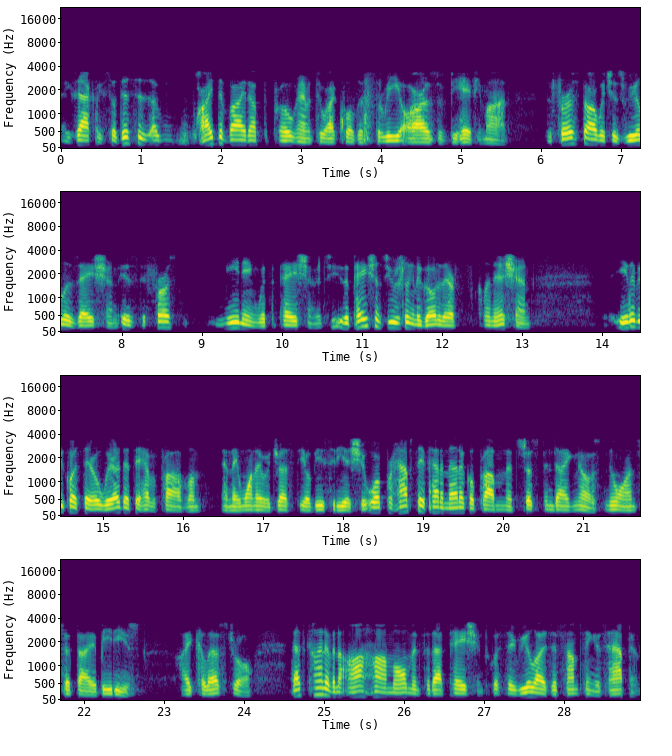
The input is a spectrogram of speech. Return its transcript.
Exactly. So this is a, I divide up the program into what I call the three R's of Behavior Mod. The first R, which is realization, is the first meeting with the patient. It's the patient's usually going to go to their clinician either because they're aware that they have a problem and they want to address the obesity issue, or perhaps they've had a medical problem that's just been diagnosed, new onset diabetes, high cholesterol. That's kind of an aha moment for that patient because they realize that something has happened.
